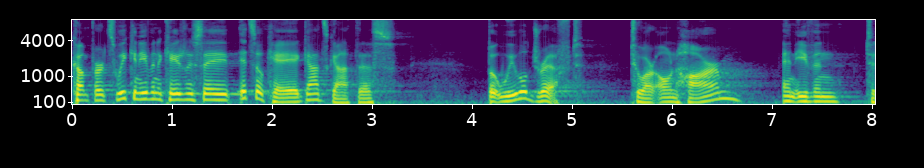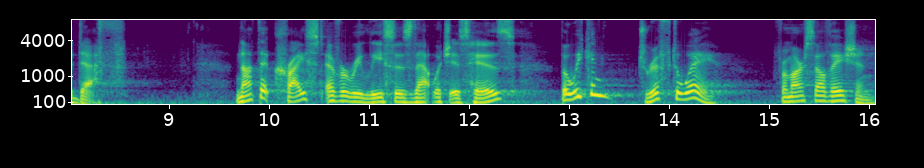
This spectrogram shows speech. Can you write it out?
comforts. We can even occasionally say, It's okay, God's got this. But we will drift to our own harm and even to death. Not that Christ ever releases that which is His, but we can drift away from our salvation.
